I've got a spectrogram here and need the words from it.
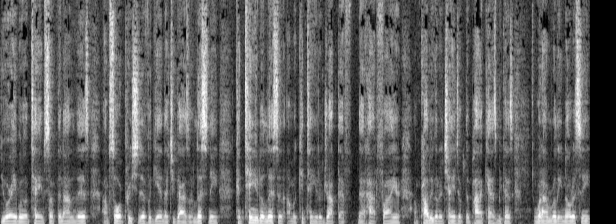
you are able to obtain something out of this. I'm so appreciative again that you guys are listening. Continue to listen. I'm gonna continue to drop that that hot fire. I'm probably gonna change up the podcast because what I'm really noticing,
